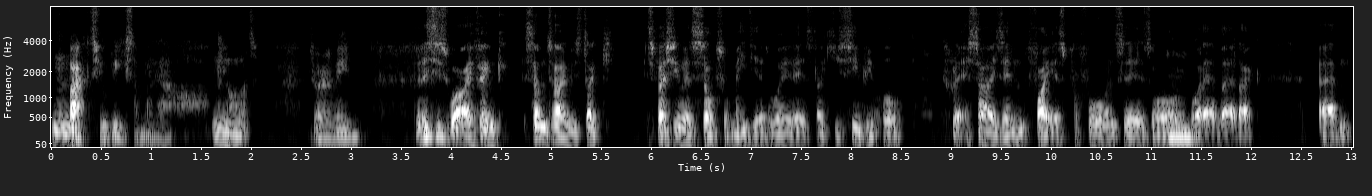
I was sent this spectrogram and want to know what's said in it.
The Mm. back two weeks, I'm like, oh god. Mm. Do you know what I mean? But this is why I think sometimes, like, especially with social media, the way it is, like, you see people criticizing fighters' performances or Mm. whatever, like, um,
